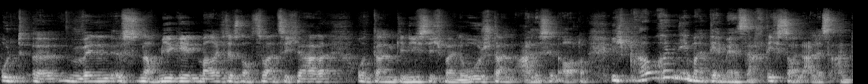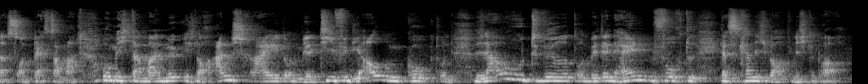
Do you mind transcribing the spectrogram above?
und äh, wenn es nach mir geht, mache ich das noch 20 Jahre und dann genieße ich meinen Ruhestand, alles in Ordnung. Ich brauche niemanden, der mir sagt, ich soll alles anders und besser machen und mich dann mal möglich noch anschreit und mir tief in die Augen guckt und laut wird und mit den Händen fuchtelt. Das kann ich überhaupt nicht gebrauchen.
